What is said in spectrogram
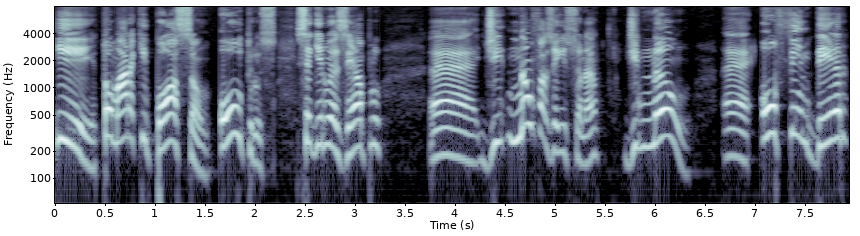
e tomara que possam outros seguir o exemplo é, de não fazer isso, né? De não é, ofender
